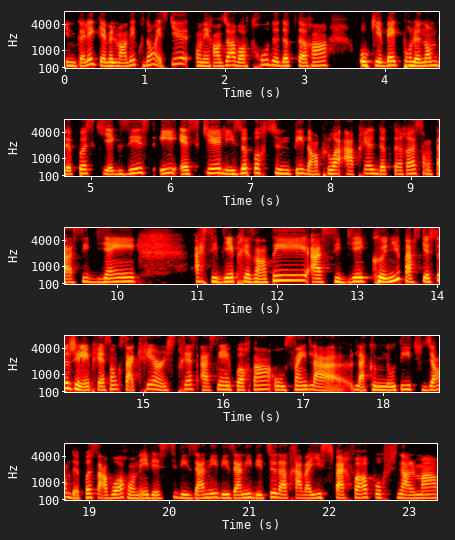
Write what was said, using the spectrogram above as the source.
une collègue qui me demandait, coudon, est-ce qu'on est rendu à avoir trop de doctorants au Québec pour le nombre de postes qui existent? Et est-ce que les opportunités d'emploi après le doctorat sont assez bien assez bien présentées, assez bien connues, parce que ça, j'ai l'impression que ça crée un stress assez important au sein de la, de la communauté étudiante de ne pas savoir on investit des années, des années d'études à travailler super fort pour finalement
